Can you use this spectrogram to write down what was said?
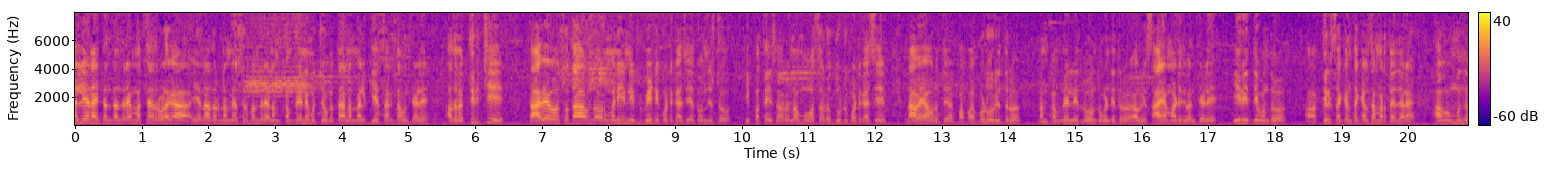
ಅಲ್ಲಿ ಏನಾಯ್ತು ಅಂತಂದರೆ ಮತ್ತೆ ಅದರೊಳಗೆ ಏನಾದರೂ ನಮ್ಮ ಹೆಸರು ಬಂದರೆ ನಮ್ಮ ಕಂಪ್ನಿನೇ ಮುಚ್ಚಿ ಹೋಗುತ್ತಾ, ನಮ್ಮ ಮೇಲೆ ಕೇಸ್ ಆಗ್ತಾವೆ ಅಂತೇಳಿ ಅದನ್ನು ತಿರುಚಿ ತಾವೇ ಸ್ವತಃ ಒಂದು ಅವ್ರ ಮನೆ ಭೇಟಿ ಕೊಟ್ಟು ಕಾಸಿ ಅಥವಾ ಒಂದಿಷ್ಟು ಇಪ್ಪತ್ತೈದು ಸಾವಿರನೋ ಮೂವತ್ತು ಸಾವಿರ ದುಡ್ಡು ಕೊಟ್ಟು ಕಾಸಿ ನಾವೇ ಅವರು ಪಾಪ ಬಡವರಿದ್ದರು. ನಮ್ಮ ಕಂಪ್ನಿಯಲ್ಲಿ ಲೋನ್ ತೊಗೊಂಡಿದ್ರು, ಅವ್ರಿಗೆ ಸಹಾಯ ಮಾಡಿದ್ವಿ ಅಂತೇಳಿ ಈ ರೀತಿ ಒಂದು ತಿರ್ಸಕ್ಕಂಥ ಕೆಲಸ ಮಾಡ್ತಾ ಇದ್ದಾರೆ. ಹಾಗೂ ಮುಂದೆ,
